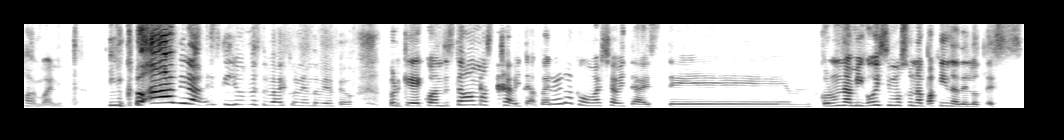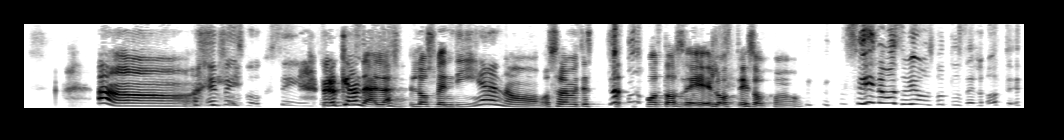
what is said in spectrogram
Ay, manita. Ah, mira, es que yo me estoy balconeando bien feo. Porque cuando estaba más chavita, pero era como más chavita, este. Con un amigo hicimos una página de lotes. Ah. En Facebook, sí. ¿Pero qué onda? ¿Las, los vendían o, o solamente fotos de elotes o como? Sí, nada más subíamos fotos de lotes.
